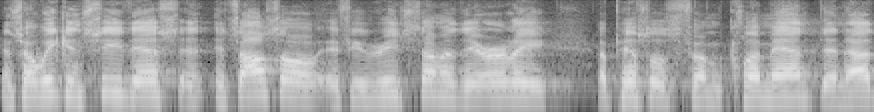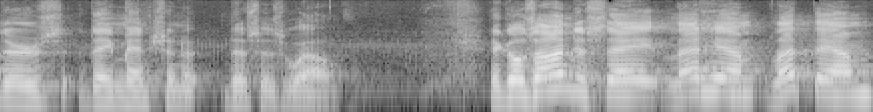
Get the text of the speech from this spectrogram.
And so we can see this. It's also, if you read some of the early epistles from Clement and others, they mention this as well. It goes on to say, let him, let them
